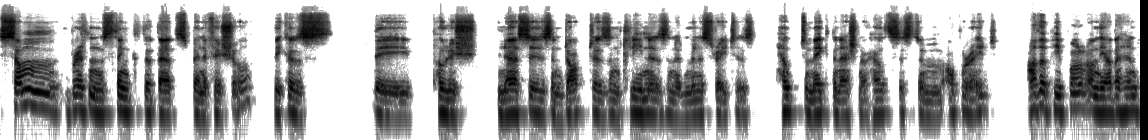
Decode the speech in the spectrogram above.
Some Britons think that that's beneficial because the Polish nurses and doctors and cleaners and administrators help to make the national health system operate. Other people, on the other hand,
